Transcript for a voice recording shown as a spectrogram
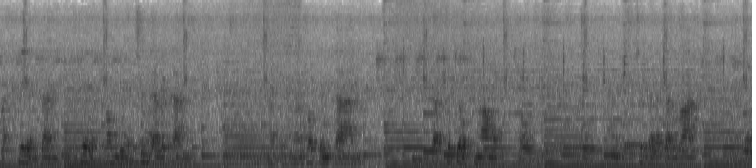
ผลัดเปลี่ยนกันเทศห้องเรียนซึ่งกันและกันนะครับอย่างนั้นก็เป็นการกับกระจกเงาสอนซึ่งกันและกันว่าเรา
